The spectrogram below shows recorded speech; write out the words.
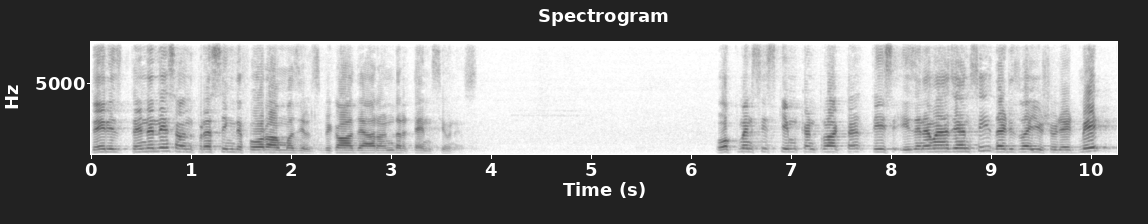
There is tenderness on pressing the forearm muscles because they are under tensiveness. Volkmann's ischemic contracture, this is an emergency, that is why you should admit.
